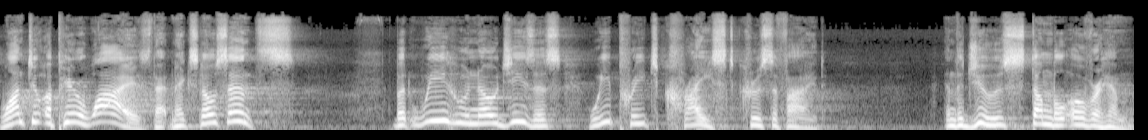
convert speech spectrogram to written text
want to appear wise. That makes no sense. But we who know Jesus, we preach Christ crucified. And the Jews stumble over him.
